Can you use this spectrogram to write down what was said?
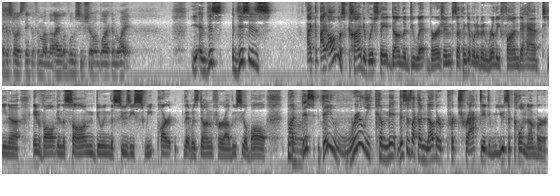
I just always think of him on the I Love Lucy show in black and white. Yeah, and this this is I, I almost kind of wish they had done the duet version because I think it would have been really fun to have Tina involved in the song doing the Susie Sweet part that was done for uh, Lucille Ball. But this, they really commit. This is like another protracted musical number,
